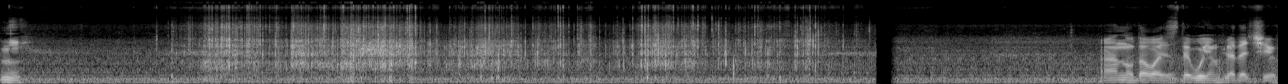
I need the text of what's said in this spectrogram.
Ні. А ну давай здивуємо глядачів.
